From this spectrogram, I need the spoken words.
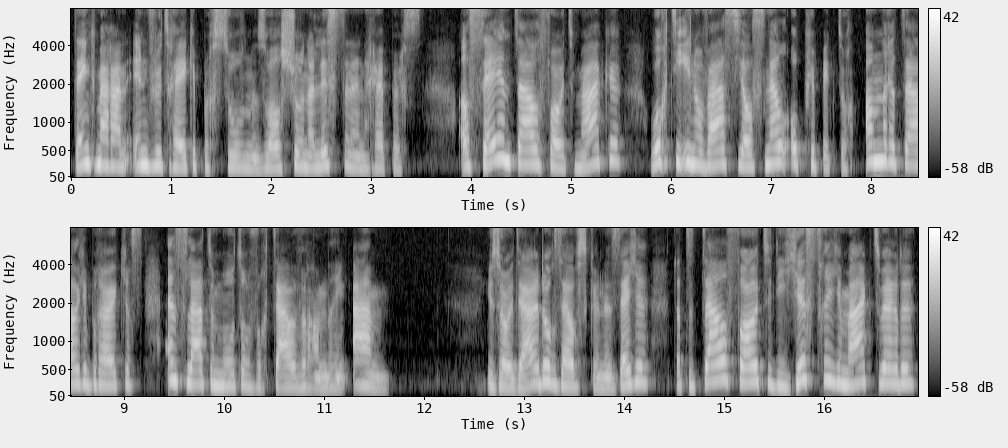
Denk maar aan invloedrijke personen, zoals journalisten en rappers, als zij een taalfout maken, wordt die innovatie al snel opgepikt door andere taalgebruikers en slaat de motor voor taalverandering aan. Je zou daardoor zelfs kunnen zeggen dat de taalfouten die gisteren gemaakt werden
